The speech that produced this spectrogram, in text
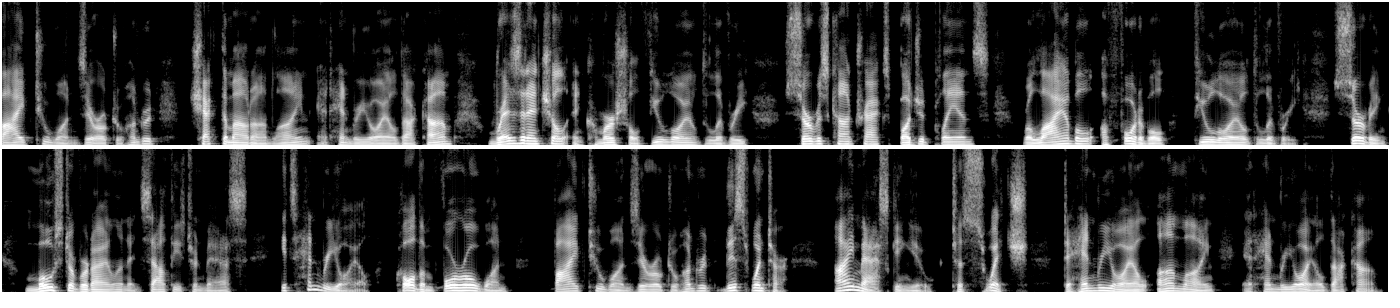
521 0200. Check them out online at henryoil.com. Residential and commercial fuel oil delivery, service contracts, budget plans, reliable, affordable fuel oil delivery, serving most of Rhode Island and southeastern Mass. It's Henry Oil. Call them 401 521 0200 this winter. I'm asking you to switch to Henry Oil online at henryoil.com.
